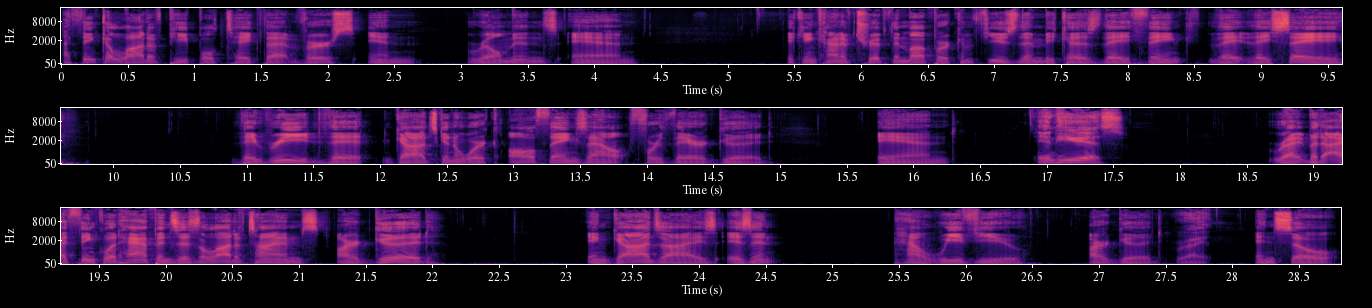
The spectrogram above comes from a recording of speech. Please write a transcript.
I think a lot of people take that verse in Romans and it can kind of trip them up or confuse them because they think they they say they read that God's going to work all things out for their good and and he is right but I think what happens is a lot of times our good in God's eyes isn't how we view our good. Right. And so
